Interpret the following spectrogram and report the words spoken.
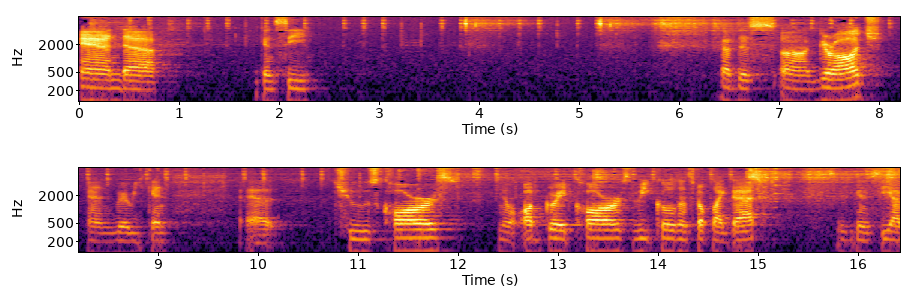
and uh, you can see got this uh, garage and where we can uh, choose cars, you know, upgrade cars, vehicles and stuff like that. As you can see, I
